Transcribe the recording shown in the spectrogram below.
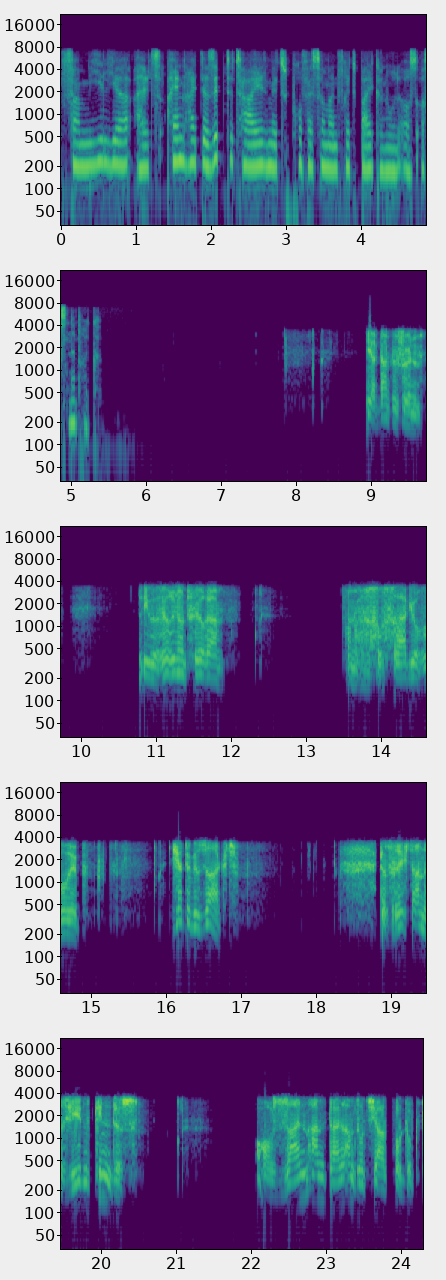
Familie als Einheit. Der siebte Teil mit Professor Manfred Balkenohl aus Osnabrück. Ja, danke schön. Liebe Hörerinnen und Hörer von Radio Horeb. Ich hatte gesagt, das Recht eines jeden Kindes auf seinen Anteil am Sozialprodukt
